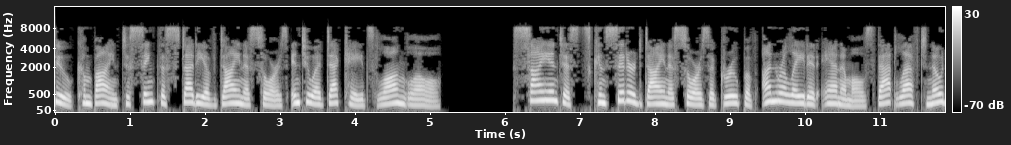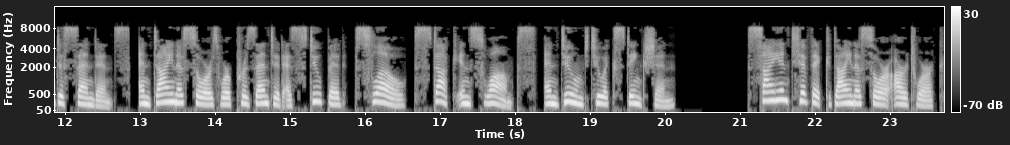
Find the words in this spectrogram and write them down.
II combined to sink the study of dinosaurs into a decades-long lull. Scientists considered dinosaurs a group of unrelated animals that left no descendants, and dinosaurs were presented as stupid, slow, stuck in swamps, and doomed to extinction. Scientific dinosaur artwork,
